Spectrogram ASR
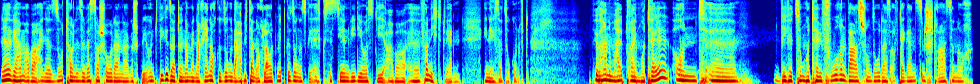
Ne, wir haben aber eine so tolle Silvestershow da gespielt. Und wie gesagt, dann haben wir nachher noch gesungen. Da habe ich dann auch laut mitgesungen. Es existieren Videos, die aber äh, vernichtet werden in nächster Zukunft. Wir waren um halb drei im Hotel und äh, wie wir zum Hotel fuhren, war es schon so, dass auf der ganzen Straße noch,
